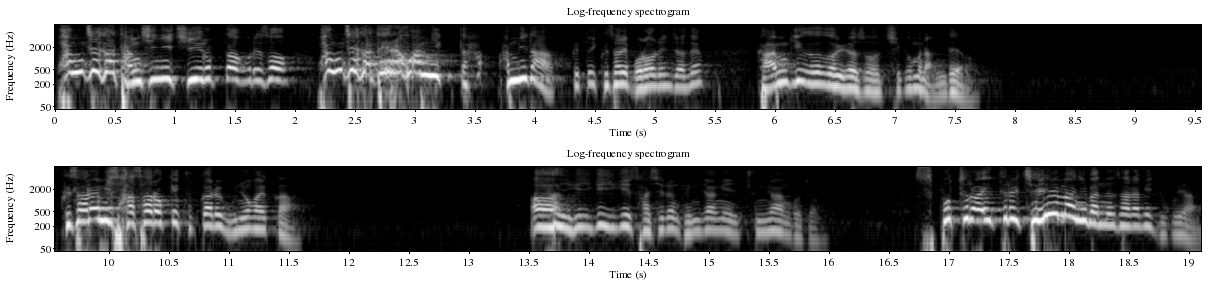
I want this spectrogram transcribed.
황제가 당신이 지혜롭다고 그래서 황제가 되라고 합니다. 합니다. 그때 그 사람이 뭐라고 그랬는지 아세요? 감기가 걸려서 지금은 안 돼요. 그 사람이 사사롭게 국가를 운영할까? 아, 이게, 이게, 이게 사실은 굉장히 중요한 거죠. 스포트라이트를 제일 많이 받는 사람이 누구야?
